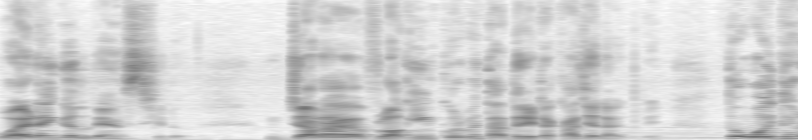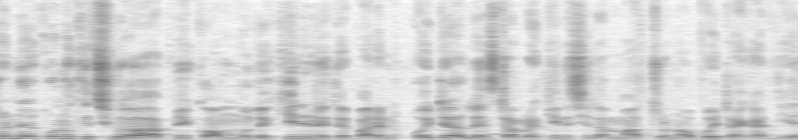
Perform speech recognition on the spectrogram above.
ওয়াইড অ্যাঙ্গেল লেন্স ছিল। যারা ভ্লগিং করবেন তাদের এটা কাজে লাগবে। তো ওই ধরনের কোনো কিছু আপনি কম মূল্যে কিনে নিতে পারেন। ওইটা লেন্সটা আমরা কিনেছিলাম মাত্র নব্বই টাকা দিয়ে।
